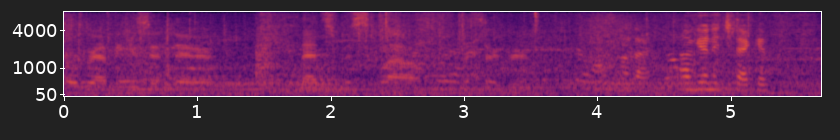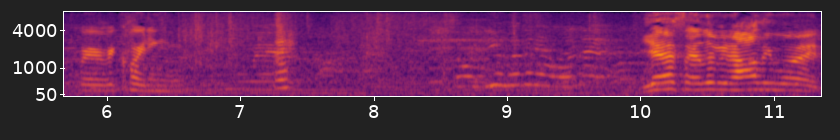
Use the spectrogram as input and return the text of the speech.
programming is in there. And that's Mezclao. That's our group. hold on. I'm gonna check if we're recording. So you live in LA? Yes, I live in Hollywood.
